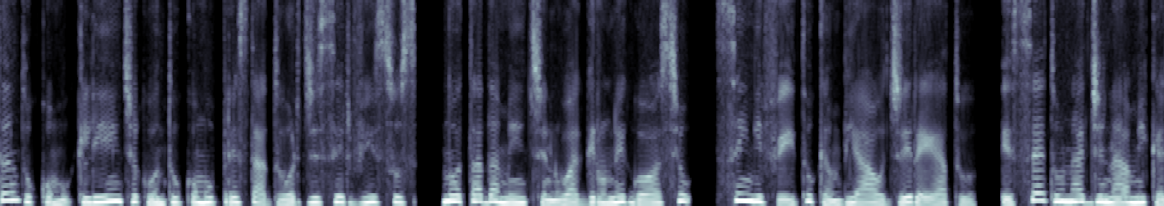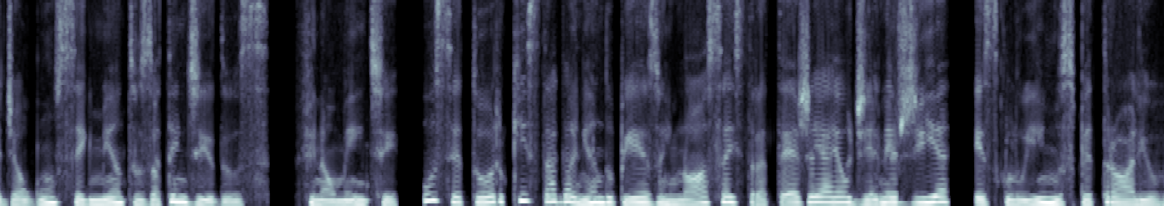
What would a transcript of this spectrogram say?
tanto como cliente quanto como prestador de serviços, notadamente no agronegócio, sem efeito cambial direto, exceto na dinâmica de alguns segmentos atendidos. Finalmente, o setor que está ganhando peso em nossa estratégia é o de energia, excluímos petróleo,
